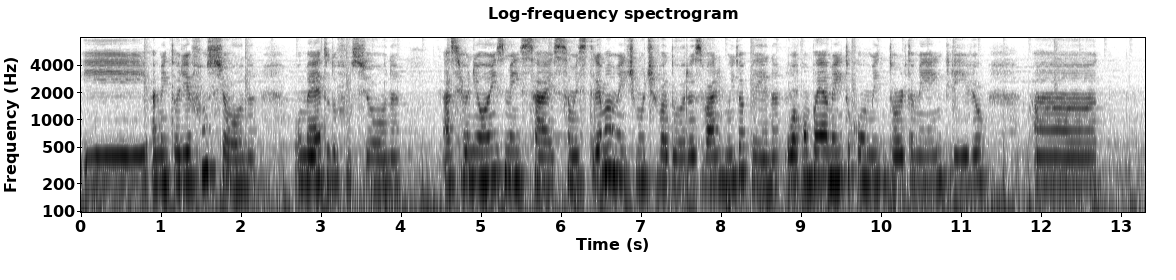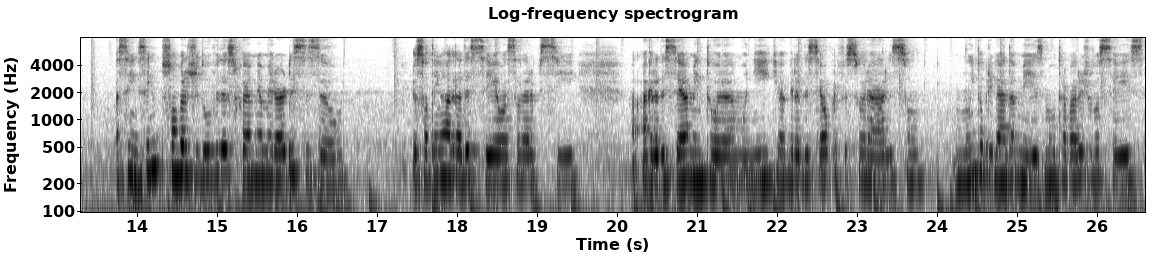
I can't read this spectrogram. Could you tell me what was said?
E a mentoria funciona, o método funciona, as reuniões mensais são extremamente motivadoras, vale muito a pena. O acompanhamento com o mentor também é incrível. Ah, assim, sem sombra de dúvidas, foi a minha melhor decisão. Eu só tenho a agradecer ao Acelera Psi, agradecer à mentora Monique, agradecer ao professor Alisson. Muito obrigada mesmo. O trabalho de vocês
